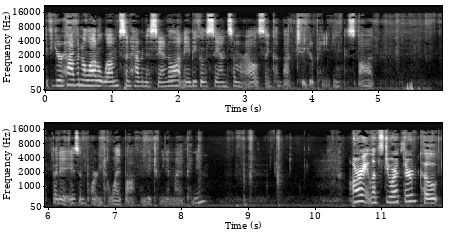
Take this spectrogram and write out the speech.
If you're having a lot of lumps and having to sand a lot, maybe go sand somewhere else and come back to your painting spot but it is important to wipe off in between in my opinion. All right, let's do our third coat.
